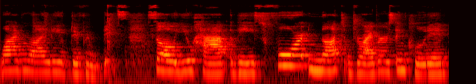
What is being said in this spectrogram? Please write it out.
wide variety of different bits. So you have these four nut drivers included.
